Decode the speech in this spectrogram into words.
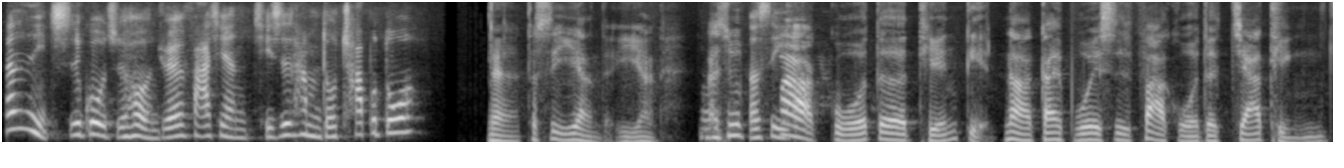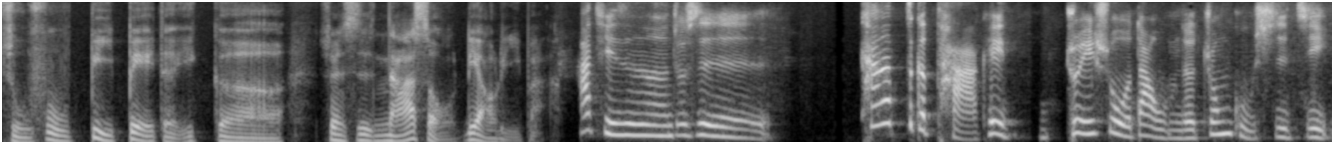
但是你吃过之后，你就会发现其实他们都差不多。那都是一样的，一样的。那就法国的甜点，那该不会是法国的家庭主妇必备的一个算是拿手料理吧？它其实呢，就是它这个塔可以追溯到我们的中古世纪。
